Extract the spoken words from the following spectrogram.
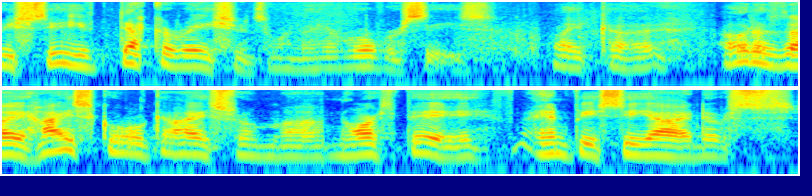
receive decorations when they are overseas. Like uh, out of the high school guys from uh, North Bay, NBCI, there was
